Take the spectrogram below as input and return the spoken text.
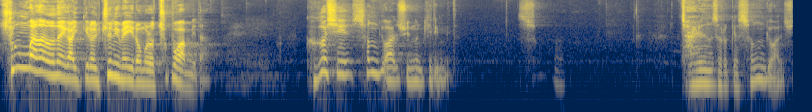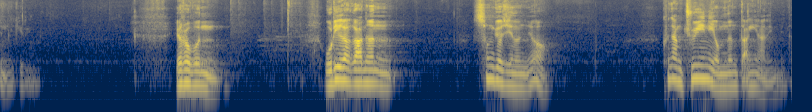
충만한 은혜가 있기를 주님의 이름으로 축복합니다. 그것이 성교할 수 있는 길입니다. 자연스럽게 성교할 수 있는 길입니다. 여러분, 우리가 가는 성교지는요, 그냥 주인이 없는 땅이 아닙니다.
